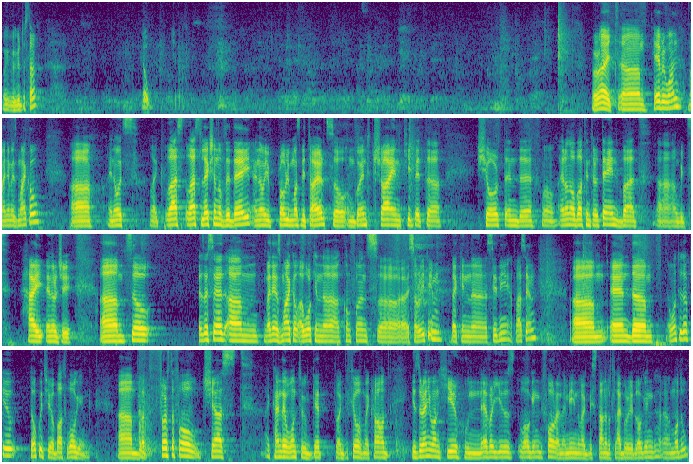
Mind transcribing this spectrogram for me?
We, we good to start? Oh. All right. Um, hey, everyone. My name is Michael. Uh, I know it's like last last lection of the day. I know you probably must be tired, so I'm going to try and keep it uh, short and uh, well, I don't know about entertained, but uh, with high energy. Um, so, as I said, um, my name is Michael. I work in uh, Confluence uh, SRE team back in Sydney, Atlassian. Um, and um, I want to talk, you, talk with you about logging. Um, but first of all, just I kind of want to get like the feel of my crowd. Is there anyone here who never used logging before? And I mean like the standard library logging uh, model?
